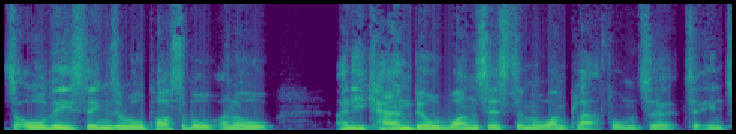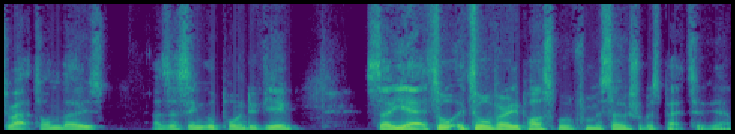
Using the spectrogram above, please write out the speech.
So all these things are all possible and all and you can build one system and one platform to, to interact on those as a single point of view. So yeah, it's all it's all very possible from a social perspective. Yeah.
